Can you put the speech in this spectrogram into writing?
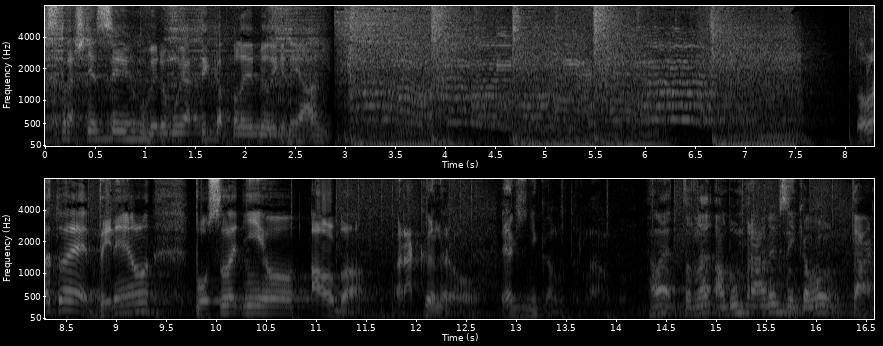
strašně si uvědomuji, jak ty kapely byly geniální. Tohle to je vinyl posledního alba, Rock and Roll. Jak vznikalo tohle album? Hele, tohle album právě vznikalo tak,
